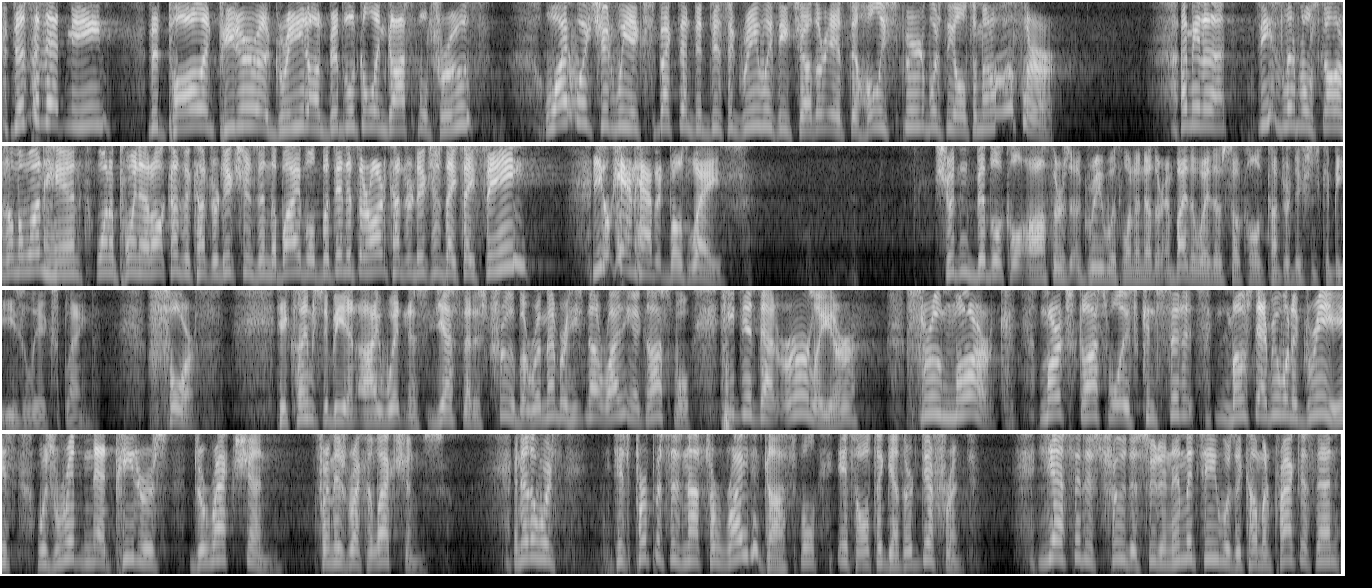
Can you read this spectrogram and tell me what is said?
Doesn't that mean that Paul and Peter agreed on biblical and gospel truth? Why would, should we expect them to disagree with each other if the Holy Spirit was the ultimate author? I mean, uh, these liberal scholars, on the one hand, want to point out all kinds of contradictions in the Bible, but then if there aren't contradictions, they say, see, you can't have it both ways. Shouldn't biblical authors agree with one another? And by the way, those so called contradictions can be easily explained. Fourth, He claims to be an eyewitness. Yes, that is true, but remember, he's not writing a gospel. He did that earlier through Mark. Mark's gospel is considered, most everyone agrees, was written at Peter's direction from his recollections. In other words, his purpose is not to write a gospel, it's altogether different. Yes, it is true that pseudonymity was a common practice then,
